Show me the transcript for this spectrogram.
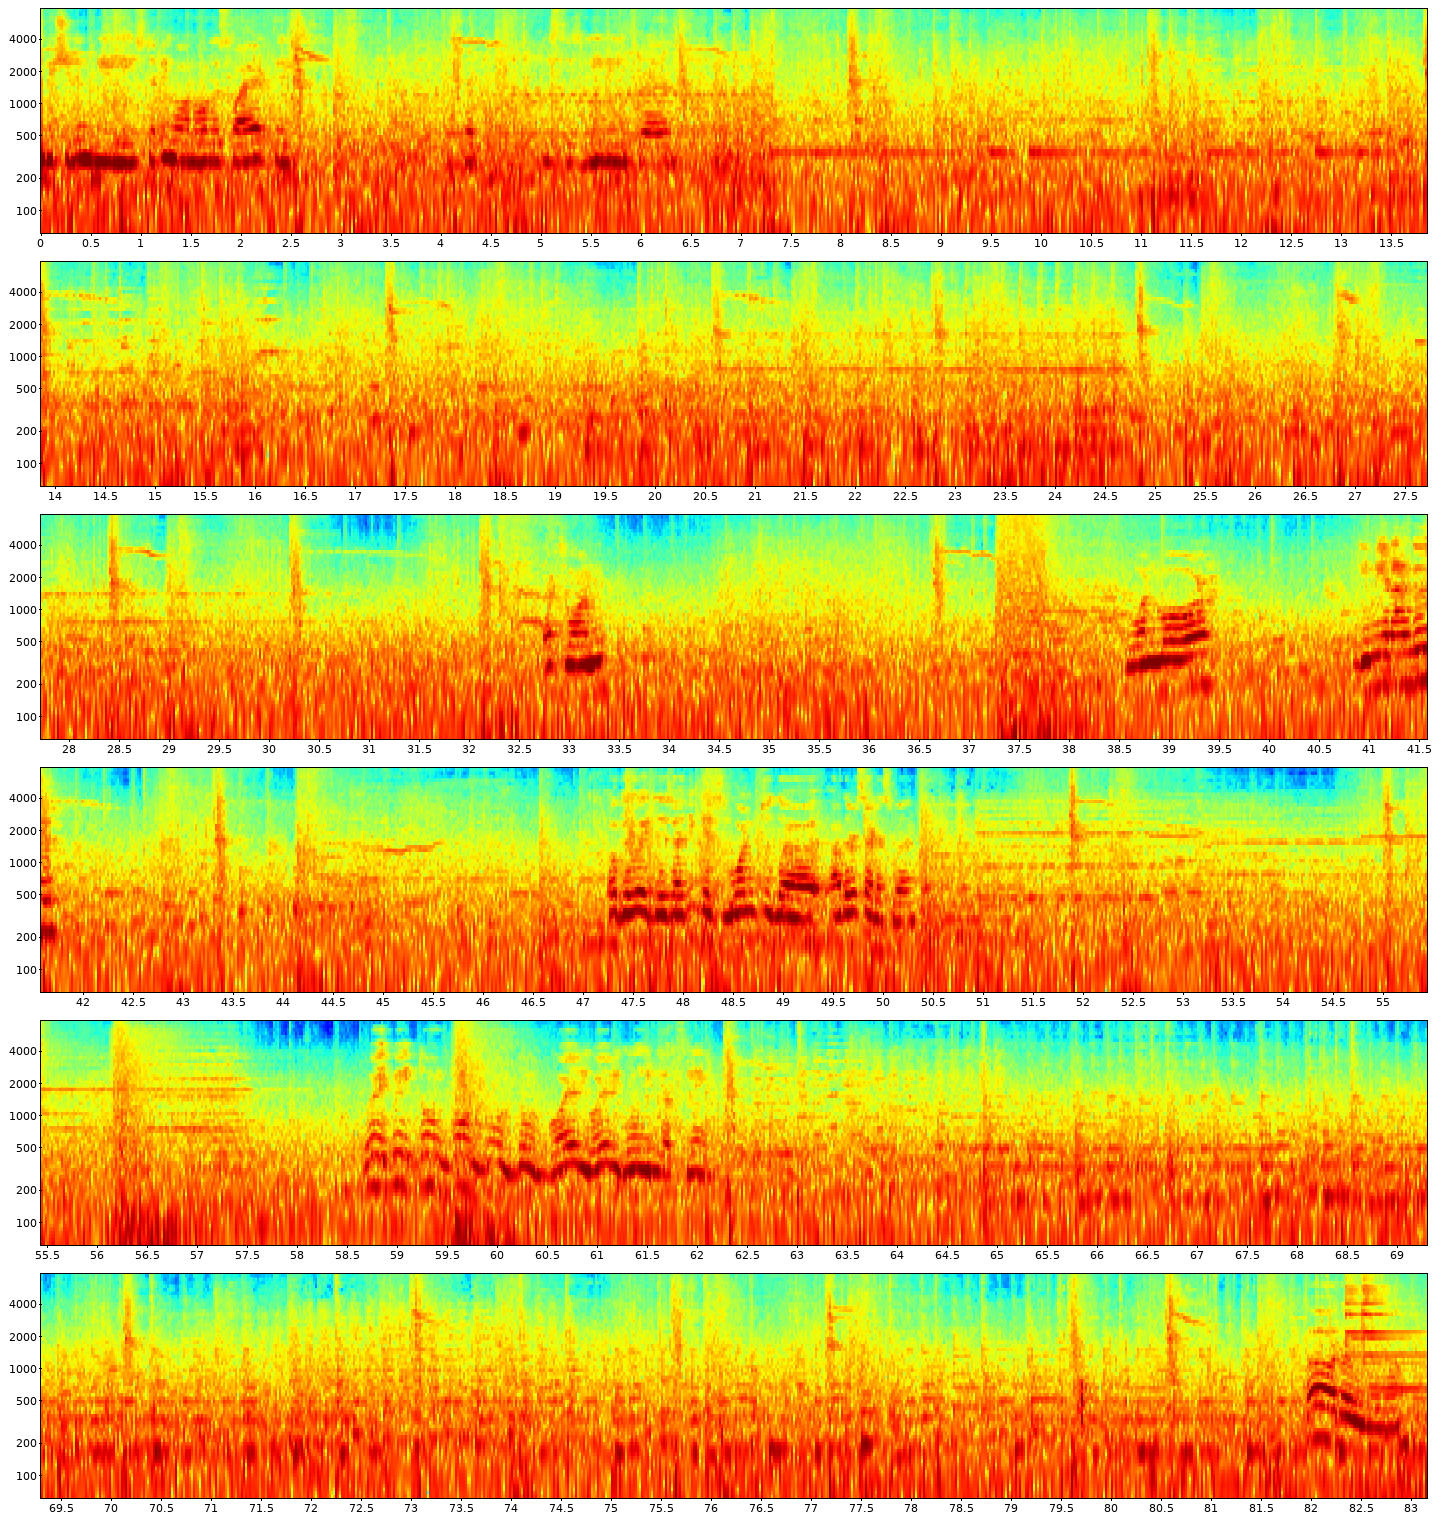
We shouldn't be stepping on all those fire things one to the other side as well. Wait, wait, don't, don't, don't, don't. Why are you, why are you going into that flame? Oh,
